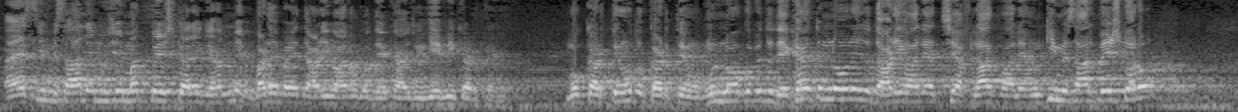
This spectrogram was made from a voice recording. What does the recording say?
ایسی مثالیں مجھے مت پیش کریں کہ ہم نے بڑے بڑے داڑھی والوں کو دیکھا ہے جو یہ بھی کرتے ہیں۔ وہ کرتے ہوں تو کرتے ہوں۔ ان لوگوں کو بھی تو دیکھا ہے تم لوگوں نے جو داڑھی والے، اچھے اخلاق والے ہیں، ان کی مثال پیش کرو۔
